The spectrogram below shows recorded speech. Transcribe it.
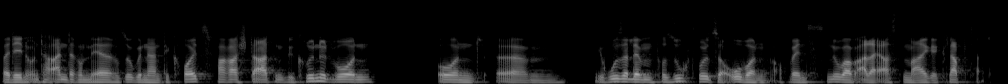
bei denen unter anderem mehrere sogenannte Kreuzfahrerstaaten gegründet wurden und ähm, Jerusalem versucht wurde zu erobern, auch wenn es nur beim allerersten Mal geklappt hat.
